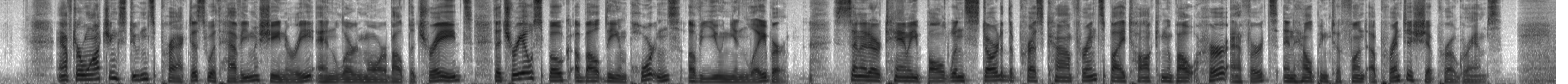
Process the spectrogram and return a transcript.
After watching students practice with heavy machinery and learn more about the trades, the trio spoke about the importance of union labor. Senator Tammy Baldwin started the press conference by talking about her efforts in helping to fund apprenticeship programs.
